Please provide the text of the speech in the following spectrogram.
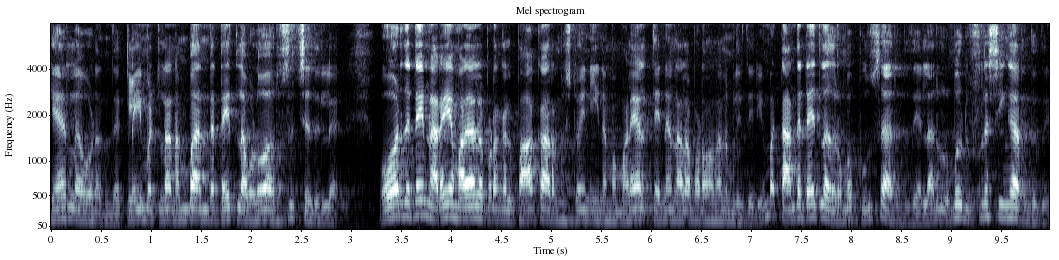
கேரளாவோட அந்த கிளைமேட்லாம் நம்ம அந்த டயத்தில் அவ்வளோவா ருசிச்சதில்லை. ஓவர் த டைம் நிறைய மலையாள படங்கள் பார்க்க ஆரம்பிச்சிட்டோம். இன்றைக்கி நம்ம மலையாளத்தை என்ன நல்ல படம் வந்தாலும் நம்மளுக்கு தெரியும். பட் அந்த டயத்தில் அது ரொம்ப புதுசாக இருந்தது. எல்லாருக்கும் ரொம்ப ரிஃப்ரெஷிங்காக இருந்தது.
